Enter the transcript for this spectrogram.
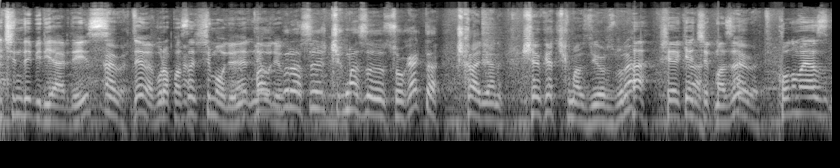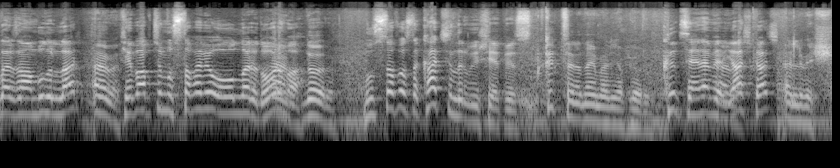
içinde bir yerdeyiz. Evet. Değil mi? Bura pasaj içi mi oluyor? Ne, ne oluyor? Burası çıkmaz sokak da çıkar yani. Şevket çıkmaz diyoruz buna. Heh, Şevket çıkmazı. Evet. Konuma yazdıkları zaman bulurlar. Evet. Kebapçı Mustafa ve oğulları doğru Evet, mu? Doğru. Mustafa Usta kaç yıldır bu işi yapıyorsun? 40 seneden beri yapıyorum. 40 seneden beri. Yaş kaç? 55.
